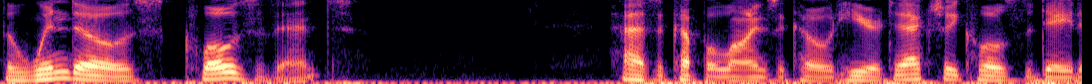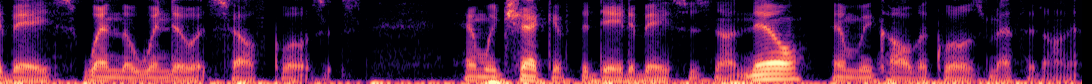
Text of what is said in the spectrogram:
The Windows close event has a couple lines of code here to actually close the database when the window itself closes. And we check if the database is not nil, and we call the close method on it.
